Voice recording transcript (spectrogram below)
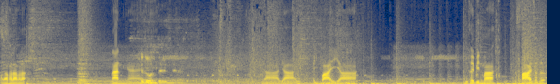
พอแล้วพอแล้วพอแล้วนั่นไงที่โดนดึงเนี่ยอยาอยาไอ้ไบร์ทอยาที่เคยบินมา ตายซะเถอะ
